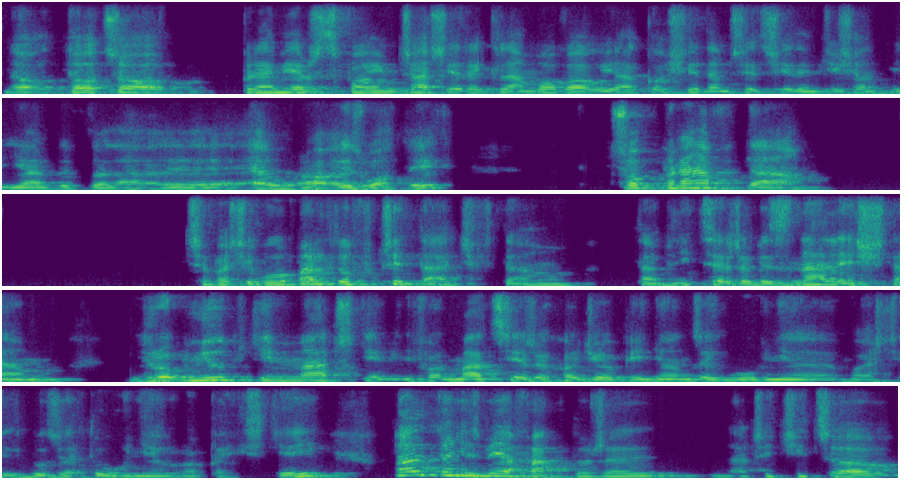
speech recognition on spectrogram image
no, to, co premier w swoim czasie reklamował jako 770 miliardów e, euro, e, złotych. Co prawda, trzeba się było bardzo wczytać w tę tablicę, żeby znaleźć tam drobniutkim maczkiem informację, że chodzi o pieniądze głównie właśnie z budżetu Unii Europejskiej, no, ale to nie zmienia faktu, że znaczy ci, co,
